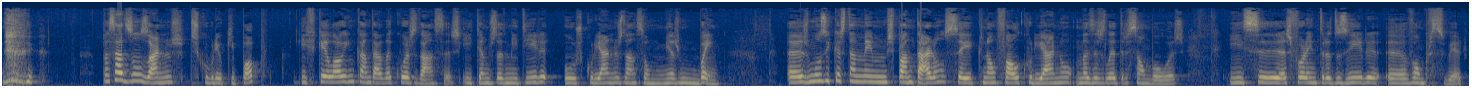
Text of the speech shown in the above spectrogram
Passados uns anos, descobri o K-pop e fiquei logo encantada com as danças. E temos de admitir, os coreanos dançam mesmo bem. As músicas também me espantaram, sei que não falo coreano, mas as letras são boas e se as forem traduzir uh, vão perceber.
